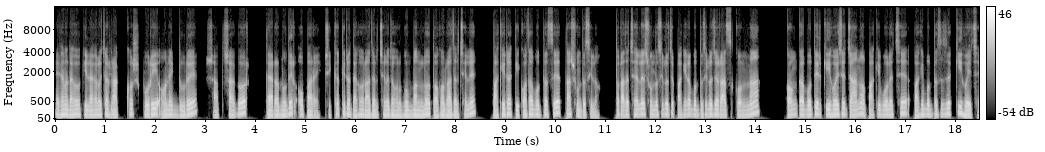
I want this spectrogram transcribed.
এখানে দেখো কি লেখা রয়েছে রাক্ষসপুরী অনেক দূরে, সাত সাগর, তেরো নদীর ওপারে। শিক্ষার্থীরা দেখো রাজার ছেলে যখন ঘুম ভাঙলো, তখন রাজার ছেলে পাখিরা কি কথা বলতেছে তা শুনতেছিল। তো রাজার ছেলে শুনতেছিল যে, পাখিরা বলতেছিল যে, রাজকন্যা কঙ্কাবতীর কি হয়েছে জানো? পাখি বলেছে, পাখি বলতেছে যে, কি হয়েছে?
